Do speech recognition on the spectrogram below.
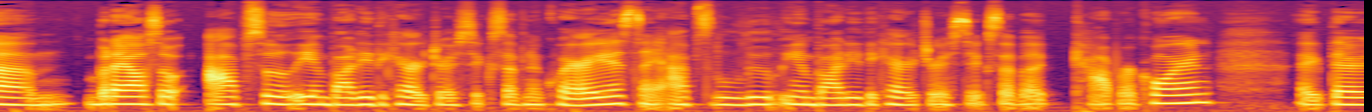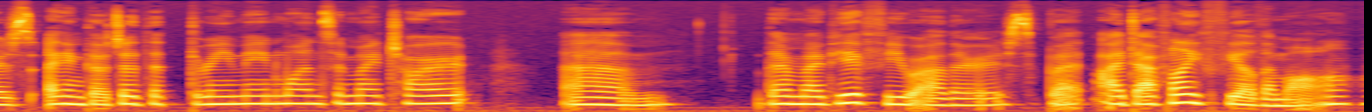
Um, but I also absolutely embody the characteristics of an Aquarius, and I absolutely embody the characteristics of a Capricorn. Like there's, I think those are the three main ones in my chart. Um, there might be a few others, but I definitely feel them all.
